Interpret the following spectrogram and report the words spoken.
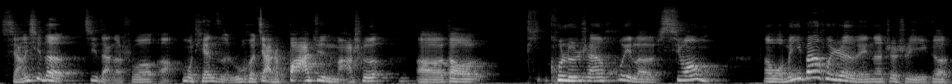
详细的记载了说啊，穆天子如何驾着八骏马车啊到昆仑山会了西王母啊。我们一般会认为呢，这是一个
